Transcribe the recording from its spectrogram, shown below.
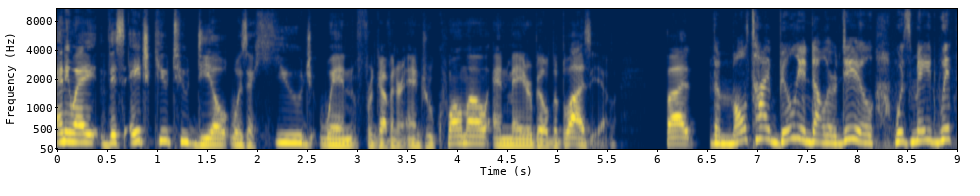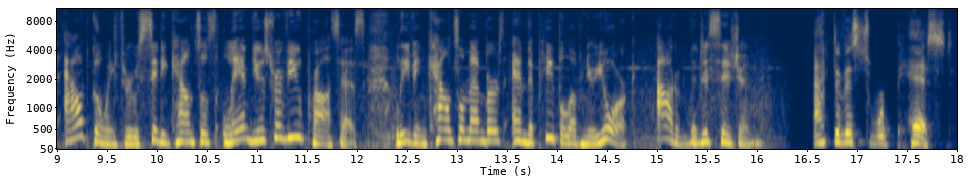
Anyway, this HQ2 deal was a huge win for Governor Andrew Cuomo and Mayor Bill de Blasio. But the multi billion dollar deal was made without going through City Council's land use review process, leaving council members and the people of New York out of the decision. Activists were pissed.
